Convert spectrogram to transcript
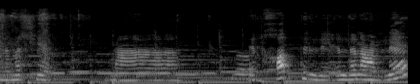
أنا ماشية. الخط اللي, اللي أنا عاملاه.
